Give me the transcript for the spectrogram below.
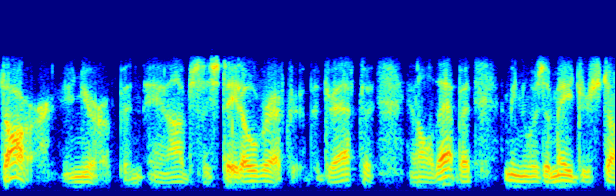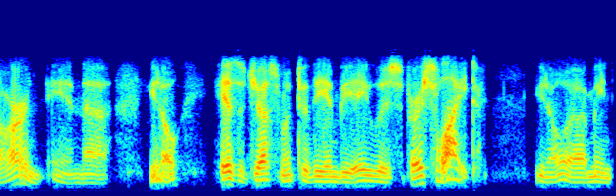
star in Europe, and and obviously stayed over after the draft and all that. But I mean, was a major star, and and uh, you know, his adjustment to the NBA was very slight. You know, I mean,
